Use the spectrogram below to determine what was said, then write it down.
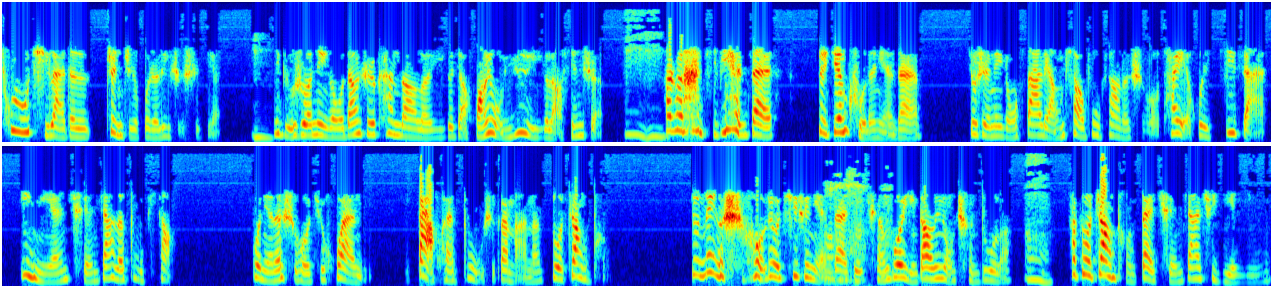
突如其来的政治或者历史事件，嗯，你比如说那个，我当时看到了一个叫黄永玉一个老先生，嗯嗯，他说，即便在最艰苦的年代，就是那种发粮票、布票的时候，他也会积攒一年全家的布票，过年的时候去换大块布是干嘛呢？做帐篷。就那个时候六七十年代，就全国已经到那种程度了，嗯，他做帐篷带全家去野营，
